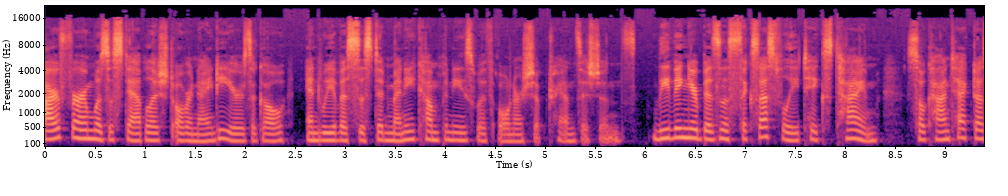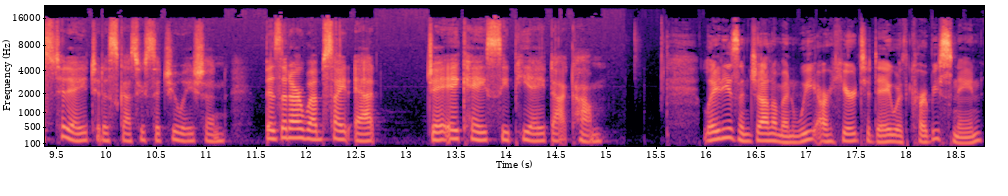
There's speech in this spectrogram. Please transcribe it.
Our firm was established over 90 years ago, and we have assisted many companies with ownership transitions. Leaving your business successfully takes time, so contact us today to discuss your situation. Visit our website at jakcpa.com. Ladies and gentlemen, we are here today with Kirby Sneen,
